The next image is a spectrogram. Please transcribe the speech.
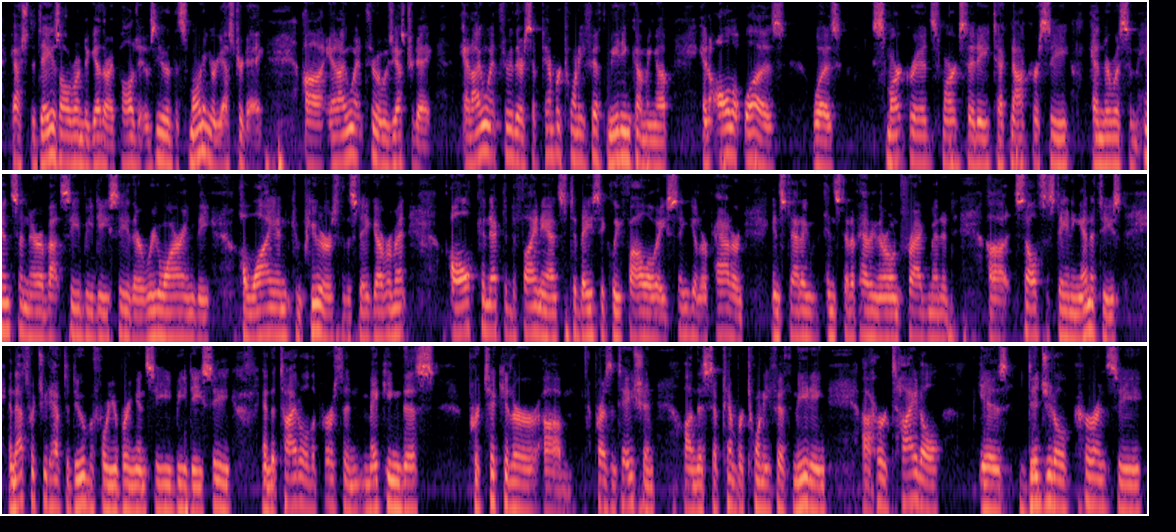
Gosh, the days all run together. I apologize. It was either this morning or yesterday. Uh, and I went through, it was yesterday. And I went through their September 25th meeting coming up. And all it was was smart grid, smart city, technocracy, and there was some hints in there about CBDC. They're rewiring the Hawaiian computers for the state government all connected to finance to basically follow a singular pattern instead of instead of having their own fragmented, uh, self-sustaining entities. And that's what you'd have to do before you bring in CBDC. And the title of the person making this particular um, presentation on this September 25th meeting, uh, her title is Digital Currency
